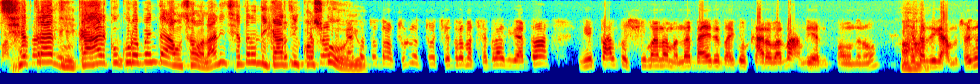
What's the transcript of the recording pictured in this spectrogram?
क्षेत्राधिकारको कुरो पनि त आउँछ होला नि। क्षेत्राधिकार चाहिँ कसको हो यो? त्यो क्षेत्रमा क्षेत्राधिकार त नेपालको सिमानाभन्दा बाहिर भएको कारोबारमा हामीले हेर्न पाउँदैनौँ। क्षेत्राधिकार हाम्रो छैन।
